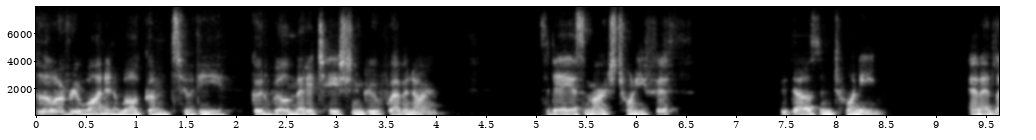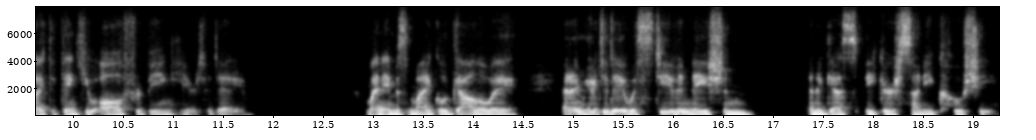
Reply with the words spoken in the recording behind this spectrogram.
Hello, everyone, and welcome to the Goodwill Meditation Group webinar. Today is March 25th, 2020, and I'd like to thank you all for being here today. My name is Michael Galloway, and I'm here today with Stephen Nation and a guest speaker, Sunny Koshi.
